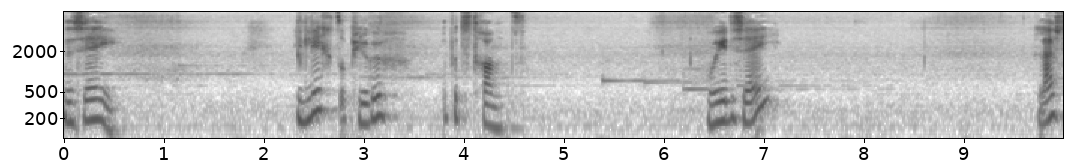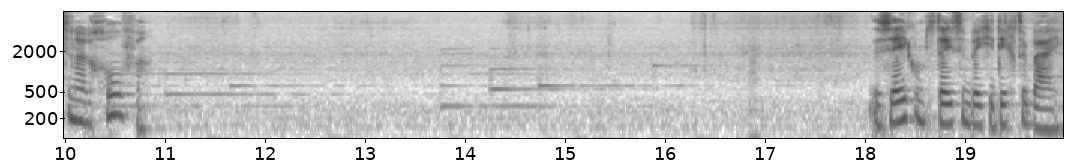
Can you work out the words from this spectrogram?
De zee. Je ligt op je rug op het strand. Hoor je de zee? Luister naar de golven. De zee komt steeds een beetje dichterbij.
